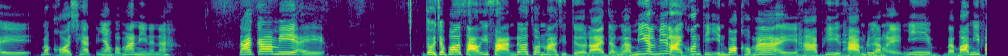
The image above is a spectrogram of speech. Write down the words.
ไอ้มาขอแชทอหย่างประมาณนี้น่ะนะแล้วก็มีไอ้โดยเฉพาะสาวอีสานเด้อส่วนมากที่เจอหลายจังว่ามีมีหลายคนที่อินบ็อกเขามาไอ้หาพี่ถามเรื่องไอ้มีแบบว่ามีฝ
